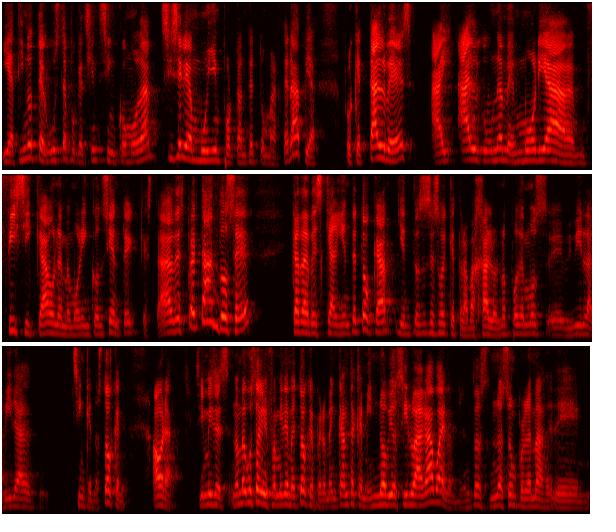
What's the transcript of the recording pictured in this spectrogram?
y a ti no te gusta porque te sientes incómoda, sí sería muy importante tomar terapia, porque tal vez hay algo, una memoria física, una memoria inconsciente que está despertándose cada vez que alguien te toca y entonces eso hay que trabajarlo, no podemos eh, vivir la vida sin que nos toquen. Ahora, si me dices, no me gusta que mi familia me toque, pero me encanta que mi novio sí lo haga, bueno, pues entonces no es un problema de,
